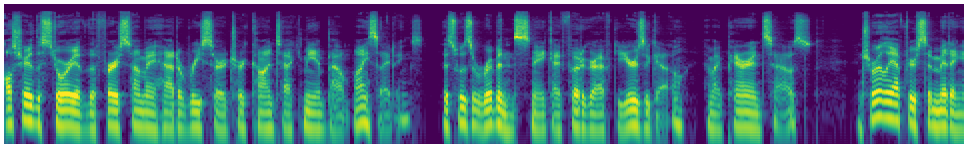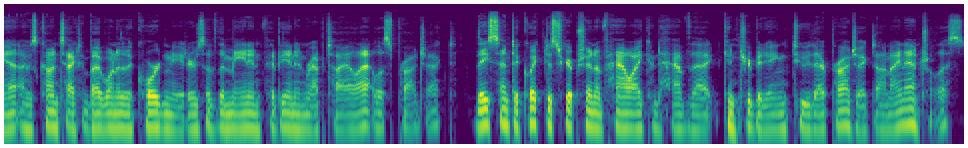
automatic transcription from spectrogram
I'll share the story of the first time I had a researcher contact me about my sightings. This was a ribbon snake I photographed years ago at my parents' house, and shortly after submitting it, I was contacted by one of the coordinators of the Maine Amphibian and Reptile Atlas project. They sent a quick description of how I could have that contributing to their project on iNaturalist.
